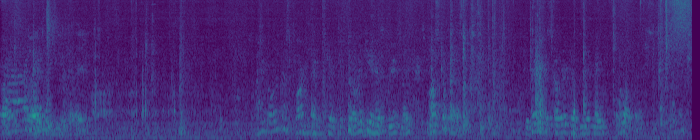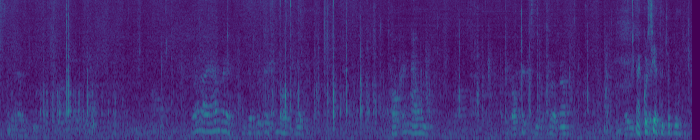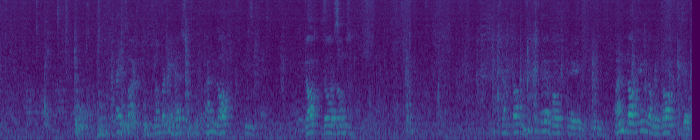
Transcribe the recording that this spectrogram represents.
I had always thought that uh, technology has made life faster for us. Today I discovered it has made life slower for us. Well, I have a reputation of uh, talking on topics which are not very कुर्सी हाथ में चुप दीजिए I thought somebody has to unlock the doors also. So I'm talking today about the the unlocking of a locked door,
